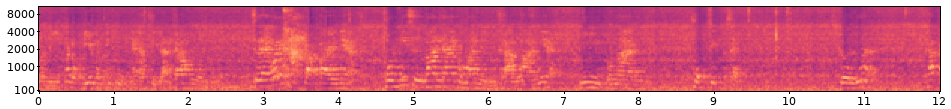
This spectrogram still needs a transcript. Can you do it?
วันนี้เพราะดอกเบี้ยมันไม่ถูกนะคะ4ล้านเก้าเงินแสดงว่าถ้าหักกลับไปเนี่ย คนที่ซื้อบ้านได้ประมาณ1นึ่งสามล้านเนี่ย มีอยู่ประมาณ 60เปอร์เซ็นต์เกินด้วย ถ้า 80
